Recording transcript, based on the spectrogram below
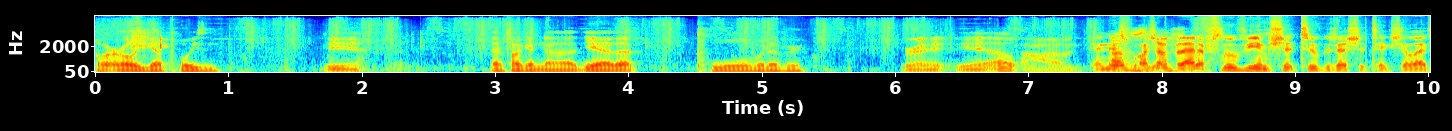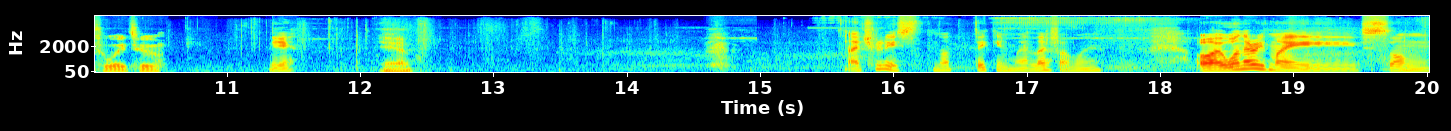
Oh, Earl, you got poison. Yeah. That fucking uh, yeah, that pool, or whatever. Right. Yeah. Oh. Uh, and this, I was- watch out for that effluvium shit too, because that shit takes your life away too. Yeah. Yeah. Actually, it's not taking my life away. Oh, I wonder if my song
